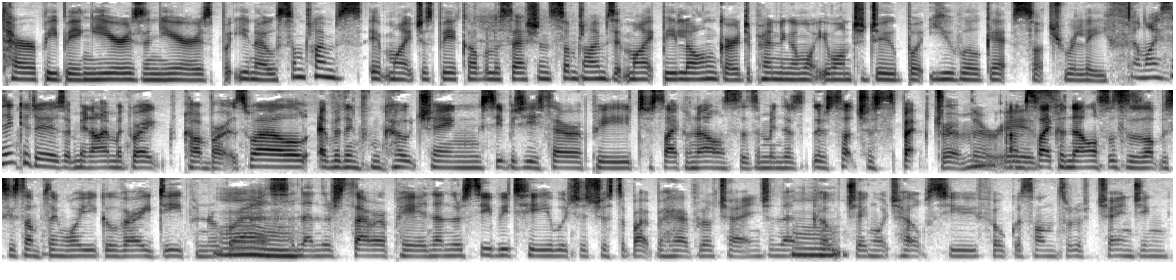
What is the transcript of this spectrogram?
therapy being years and years, but you know, sometimes it might just be a couple of sessions, sometimes it might be longer, depending on what you want to do, but you will get such relief. And I think it is. I mean, I'm a great convert as well. Everything from coaching, CBT therapy to psychoanalysis. I mean, there's, there's such a spectrum. There and psychoanalysis is obviously something where you go very deep and regress. Mm. And then there's therapy, and then there's CBT, which is just about behavioral change, and then mm. coaching, which helps you focus on sort of changing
